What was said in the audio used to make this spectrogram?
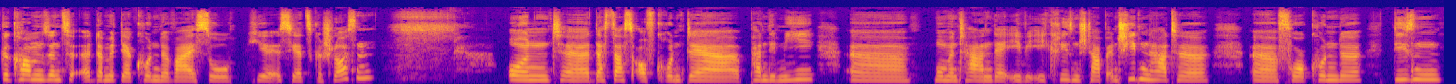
gekommen sind, äh, damit der Kunde weiß, so hier ist jetzt geschlossen. Und äh, dass das aufgrund der Pandemie äh, momentan der EWE-Krisenstab entschieden hatte, äh, vor Kunde diesen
